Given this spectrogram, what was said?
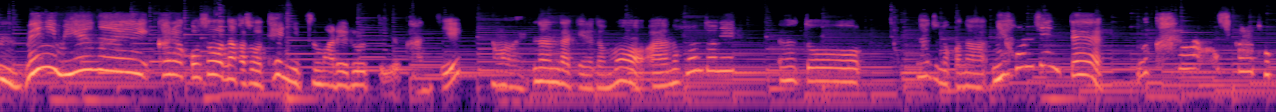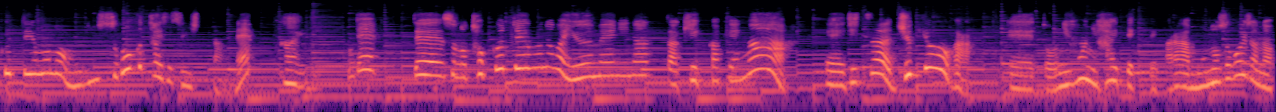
うん、目に見えないからこそなんかその天に積まれるっていう感じ、はい、なんだけれどもあの本当にうんとなんていうのかな日本人って昔から徳っていうものをものすごく大切にしてたのね。はい、ででその徳っていうものが有名になったきっかけが、えー、実は儒教がえーと、日本に入ってきてからものすごいその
